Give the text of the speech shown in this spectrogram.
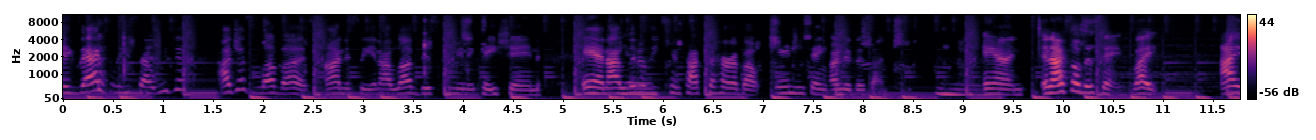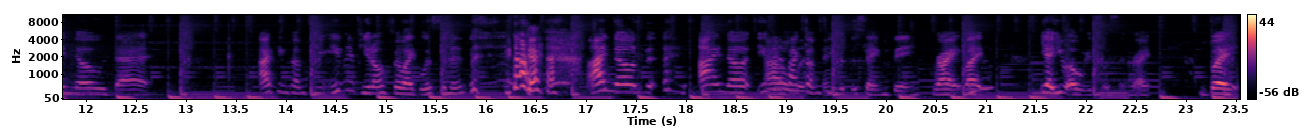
exactly. So we just I just love us, honestly, and I love this communication and I literally can talk to her about anything under the sun. Mm-hmm. And and I feel the same. Like I know that I can come to you even if you don't feel like listening. I know that I know even I'll if I listen. come to you with the same thing, right? Like mm-hmm. yeah, you always listen, right? But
